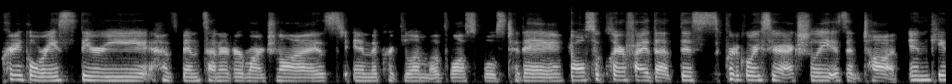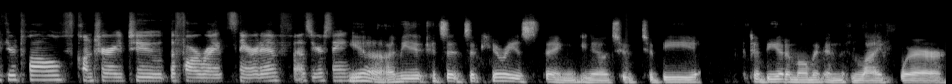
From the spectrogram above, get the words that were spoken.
critical race theory has been centered or marginalized in the curriculum of law schools today. Also clarify that this critical race theory actually isn't taught in K through 12, contrary to the far right's narrative, as you're saying. Yeah, I mean, it's a, it's a curious thing, you know, to to be to be at a moment in, in life where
